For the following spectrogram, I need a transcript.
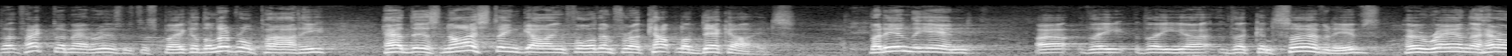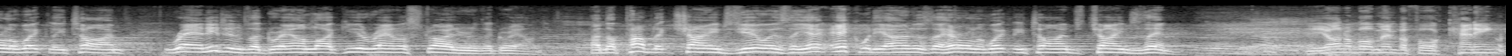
the fact of the matter is, Mr Speaker, the Liberal Party had this nice thing going for them for a couple of decades. But in the end, uh, the, the, uh, the Conservatives who ran the Herald and Weekly Times ran it into the ground like you ran Australia into the ground. And the public changed you as the e equity owners, the Herald and Weekly Times changed them. The honourable member for Canning.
